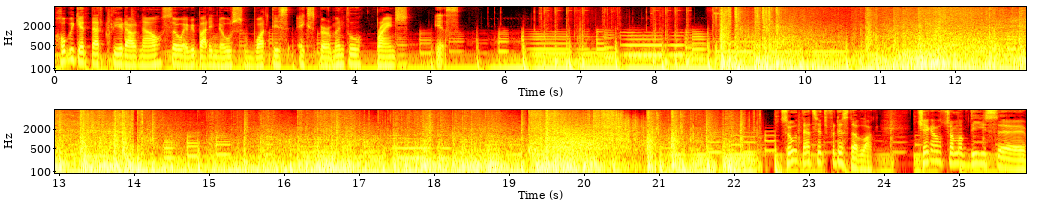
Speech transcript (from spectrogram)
hope we get that cleared out now so everybody knows what this experimental branch is. So that's it for this devlog. Check out some of these uh,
